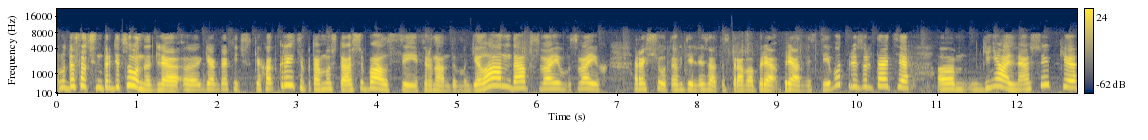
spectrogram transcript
ну, достаточно традиционно для э, географических открытий, потому что ошибался и Фернандо Магеллан да, в, свои, своих расчетах, где лежат острова пря, пряности. И вот в результате э, гениальной ошибки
